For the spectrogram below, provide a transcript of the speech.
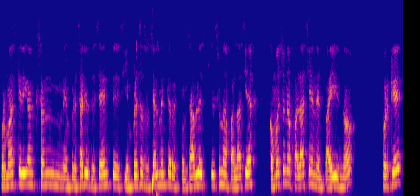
por más que digan que son empresarios decentes y empresas socialmente responsables, pues es una falacia como es una falacia en el país, ¿no? ¿Por qué?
